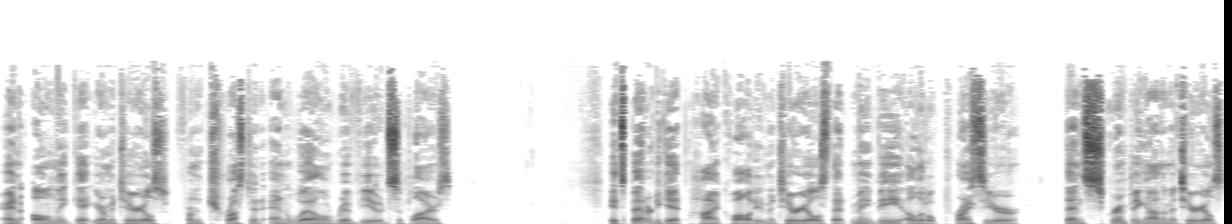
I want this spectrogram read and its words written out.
and only get your materials from trusted and well reviewed suppliers. It's better to get high quality materials that may be a little pricier than scrimping on the materials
